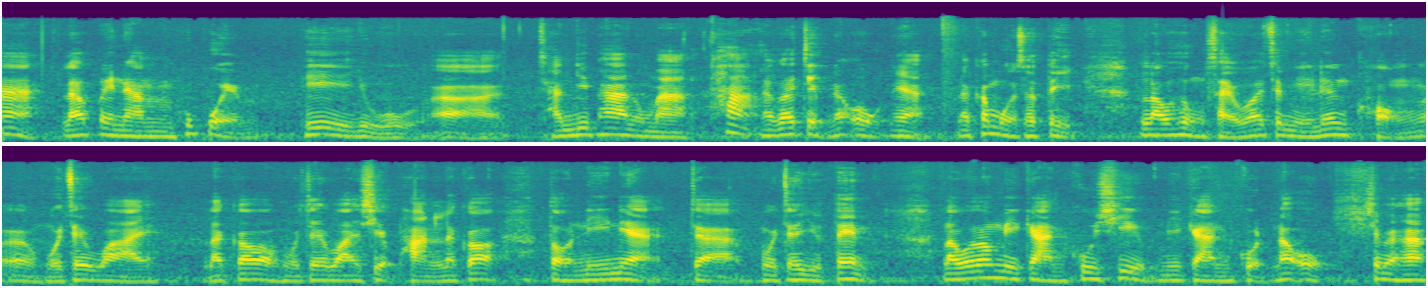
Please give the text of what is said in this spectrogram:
25 แล้วไปนำผู้ป่วยที่อยู่อะชั้น 25 ลงมา ค่ะ แล้วก็เจ็บหน้าอกเนี่ยแล้วก็หมดสติ เราสงสัยว่าจะมีเรื่องของเอ่อหัวใจวายแล้วก็หัวใจวายเฉียบพลัน แล้วก็ตอนนี้เนี่ยจะหัวใจหยุดเต้น เราก็ต้องมีการกู้ชีพมีการกดหน้าอกใช่ไหมครับ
